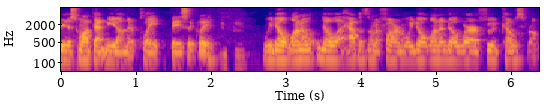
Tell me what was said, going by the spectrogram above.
They just want that meat on their plate, basically. Mm-hmm. We don't want to know what happens on a farm. We don't want to know where our food comes from,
